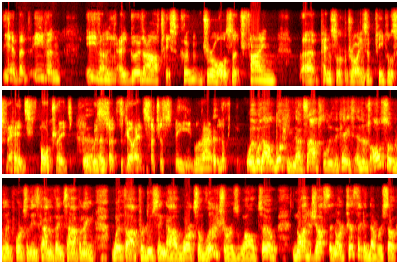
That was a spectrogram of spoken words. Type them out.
Yeah, but even even a good artist couldn't draw such fine uh, pencil drawings of people's heads, portraits, yeah. with such skill at such a speed without looking without looking. That's absolutely the case. And there's also been reports of these kind of things happening with uh, producing uh, works of literature as well, too, not yeah. just an artistic endeavor. So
